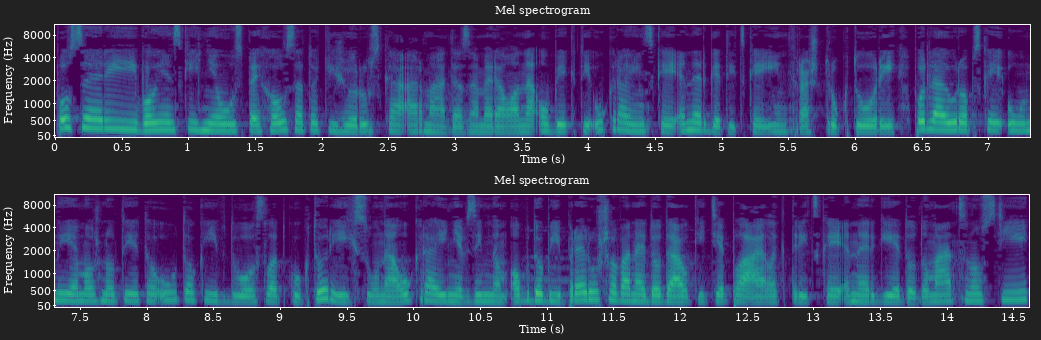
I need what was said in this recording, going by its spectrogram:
Po sérii vojenských neúspechov sa totiž ruská armáda zamerala na objekty ukrajinskej energetickej infraštruktúry. Podľa Európskej únie možno tieto útoky, v dôsledku ktorých sú na Ukrajine v zimnom období prerušované dodávky tepla a elektrickej elektrickej energie do domácností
